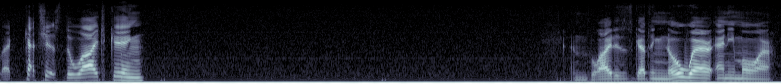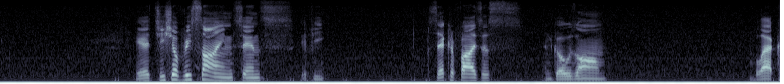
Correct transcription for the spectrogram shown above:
Black catches the white king. And white is getting nowhere anymore. Here Chizhov resigns since if he sacrifices and goes on, black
